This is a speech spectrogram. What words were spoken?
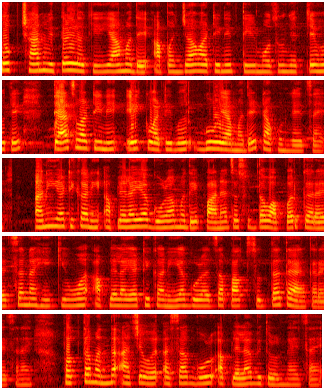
तूप छान वितळलं की यामध्ये आपण ज्या वाटीने तीळ मोजून घेतले होते त्याच वाटीने एक वाटीभर गूळ यामध्ये टाकून घ्यायचा आहे. आणि या ठिकाणी आपल्याला या गुळामध्ये पाण्याचा सुद्धा वापर करायचा नाही किंवा आपल्याला या ठिकाणी या गुळाचा पाकसुद्धा तयार करायचा नाही. फक्त मंद आचेवर असा गूळ आपल्याला वितळून घ्यायचा आहे.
